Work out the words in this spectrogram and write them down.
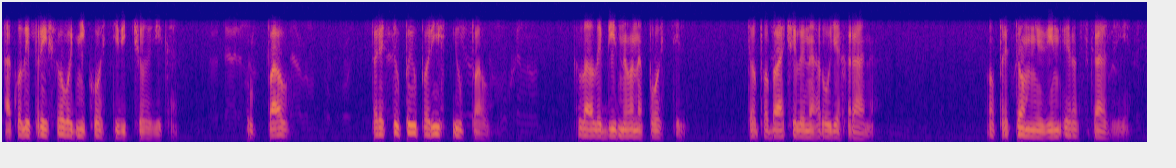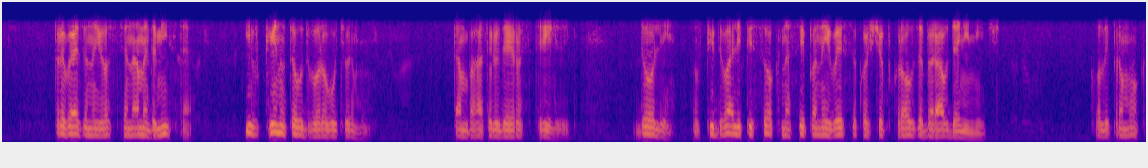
а коли прийшов одні кості від чоловіка. Впав, переступив поріг і впав. Клали бідного на постіль, то побачили на грудях рана. Опритомнів він і розказує. Привезено його з синами до міста і вкинуто в дворову тюрму. Там багато людей розстрілюють. Долі в підвалі пісок насипаний високо, щоб кров забирав день і ніч. Коли промок,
